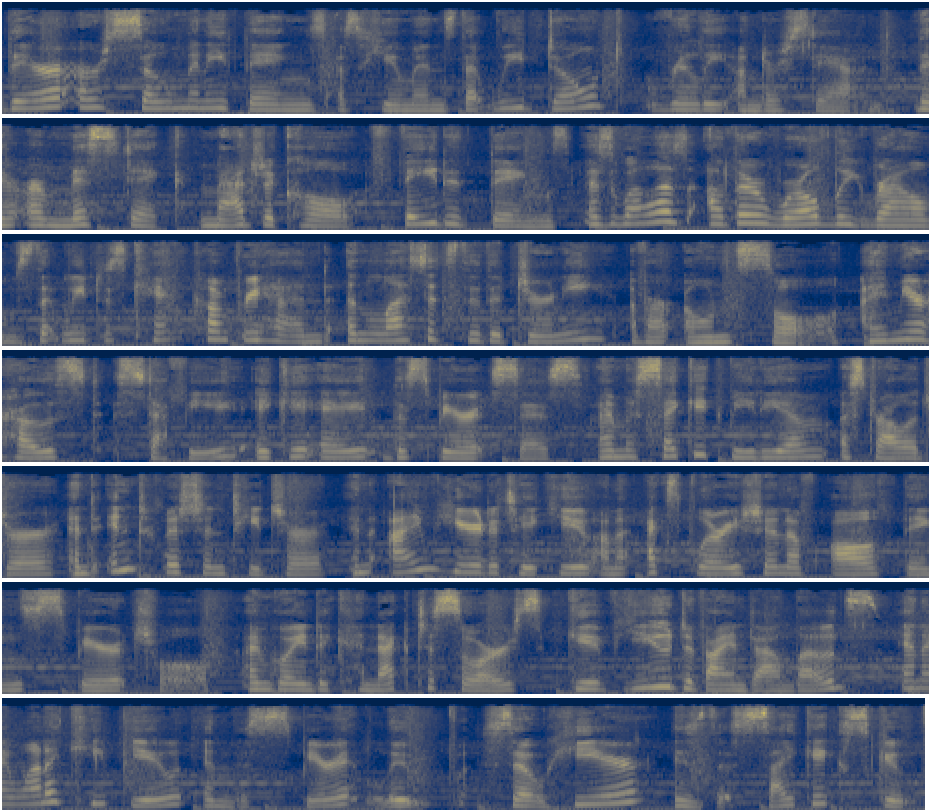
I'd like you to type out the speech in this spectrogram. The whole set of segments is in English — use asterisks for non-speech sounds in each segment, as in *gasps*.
There are so many things as humans that we don't really understand. There are mystic, magical, fated things, as well as otherworldly realms that we just can't comprehend unless it's through the journey of our own soul. I'm your host, Steffi, aka The Spirit Sis. I'm a psychic medium, astrologer, and intuition teacher, and I'm here to take you on an exploration of all things spiritual. I'm going to connect to Source, give you divine downloads, and I want to keep you in the spirit loop. So here is the Psychic Scoop.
